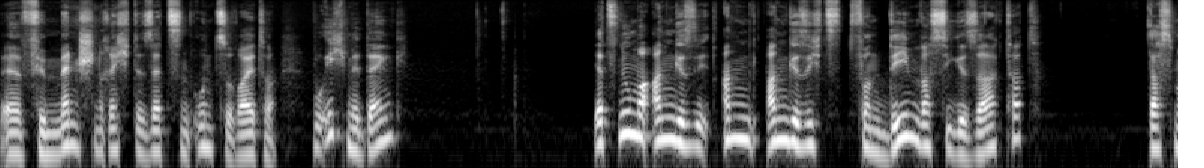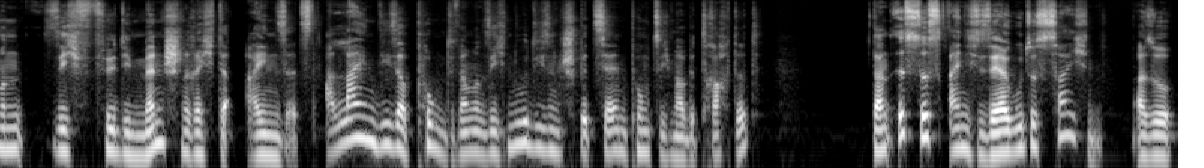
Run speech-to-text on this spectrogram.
äh, für Menschenrechte setzen und so weiter. Wo ich mir denke, jetzt nur mal angesi an angesichts von dem, was sie gesagt hat, dass man sich für die Menschenrechte einsetzt. Allein dieser Punkt, wenn man sich nur diesen speziellen Punkt sich mal betrachtet, dann ist es eigentlich sehr gutes Zeichen. Also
